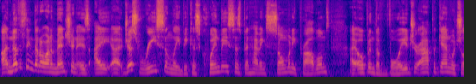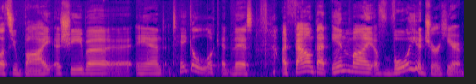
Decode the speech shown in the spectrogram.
Uh, another thing that I want to mention is I uh, just recently, because Coinbase has been having so many problems, I opened the Voyager app again, which lets you buy a Shiba. Uh, and take a look at this. I found that in my Voyager here,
